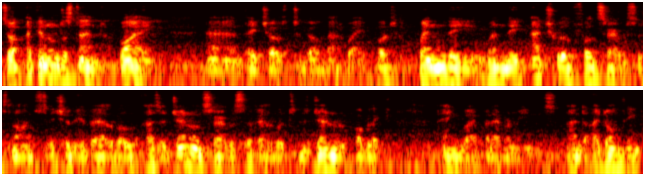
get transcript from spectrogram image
So I can understand why they chose to go that way. But when the when the actual full service is launched, it should be available as a general service, available to the general public, paying by whatever means. And I don't think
